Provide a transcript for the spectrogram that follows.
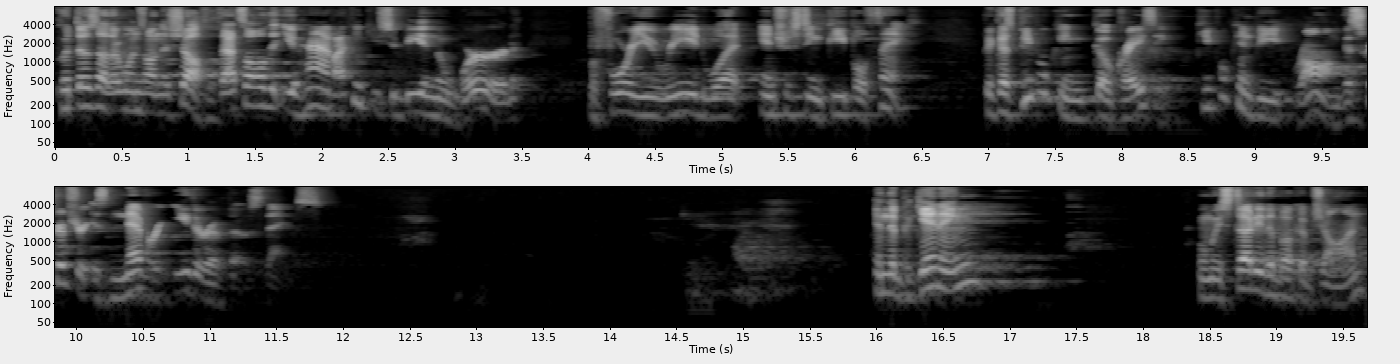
Put those other ones on the shelf. If that's all that you have, I think you should be in the Word before you read what interesting people think. Because people can go crazy, people can be wrong. The Scripture is never either of those things. In the beginning, when we study the book of John,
